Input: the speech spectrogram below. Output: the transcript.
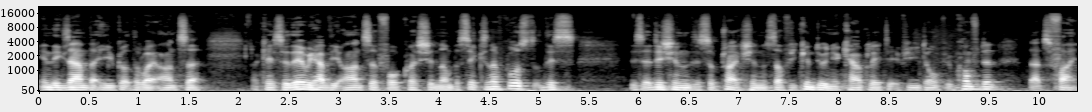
in the exam that you've got the right answer. Okay, so there we have the answer for question number six. And of course, this this addition, the subtraction and stuff you can do in your calculator. If you don't feel confident, that's fine.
